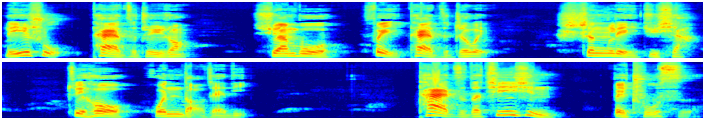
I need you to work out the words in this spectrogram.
黎庶太子罪状，宣布废太子之位，声泪俱下，最后昏倒在地。太子的亲信被处死，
